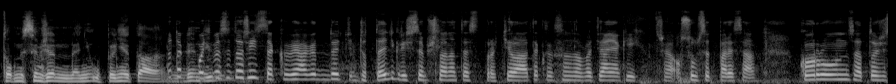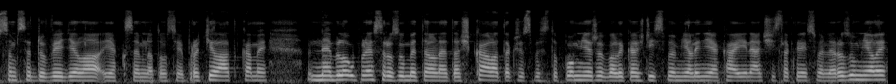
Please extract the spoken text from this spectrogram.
to myslím, že není úplně ta... No tak pojďme si to říct. Tak já doteď, když jsem šla na test protilátek, tak jsem zaplatila nějakých třeba 850 korun za to, že jsem se dověděla, jak jsem na tom s těmi protilátkami. Nebylo úplně srozumitelné ta škála, takže jsme si to poměřovali. Každý jsme měli nějaká jiná čísla, které jsme nerozuměli.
